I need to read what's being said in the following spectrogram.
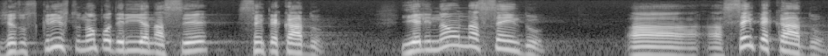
Jesus Cristo não poderia nascer sem pecado. E ele não nascendo ah, ah, sem pecado,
